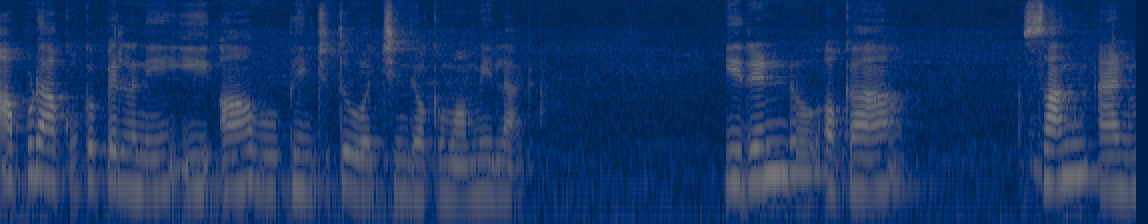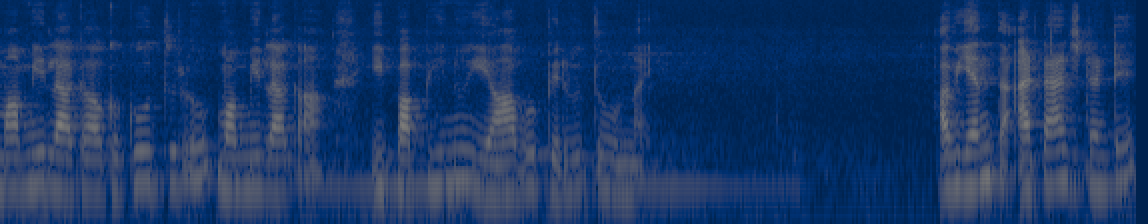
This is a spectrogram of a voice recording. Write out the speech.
అప్పుడు ఆ కుక్కపిల్లని ఈ ఆవు పెంచుతూ వచ్చింది ఒక మమ్మీలాగా. ఈ రెండు ఒక సన్ అండ్ మమ్మీ లాగా ఒక కూతురు మమ్మీ లాగా ఈ పప్పీను ఈ ఆవు పెరుగుతూ ఉన్నాయి. అవి ఎంత అటాచ్డ్ అంటే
